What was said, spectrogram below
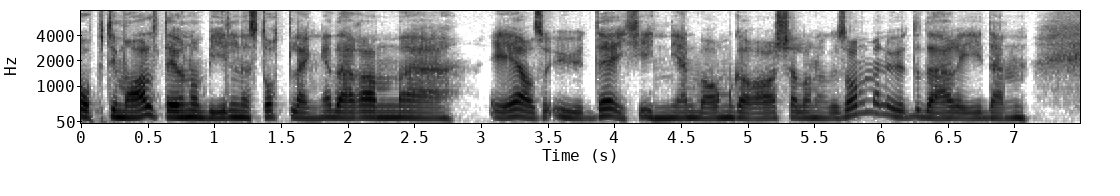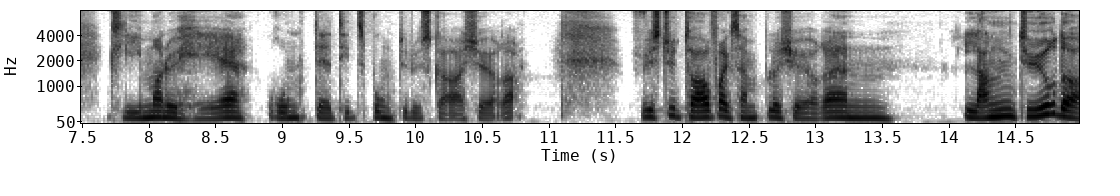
optimalt er jo når bilen har stått lenge der han eh, er, altså ute, ikke inne i en varm garasje eller noe sånt, men ute der i den klimaet du har rundt det tidspunktet du skal kjøre. For hvis du tar for eksempel og kjører en lang tur, da,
